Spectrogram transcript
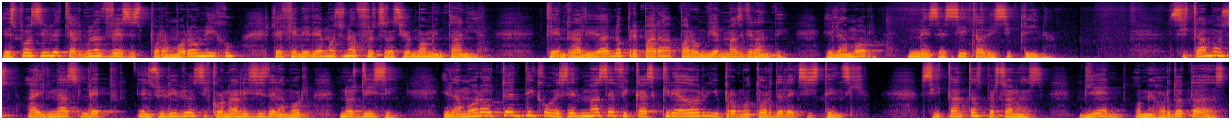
Es posible que algunas veces por amor a un hijo le generemos una frustración momentánea, que en realidad lo prepara para un bien más grande. El amor necesita disciplina. Citamos a Ignaz Lepp en su libro Psicoanálisis del Amor, nos dice, el amor auténtico es el más eficaz creador y promotor de la existencia. Si tantas personas, bien o mejor dotadas,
